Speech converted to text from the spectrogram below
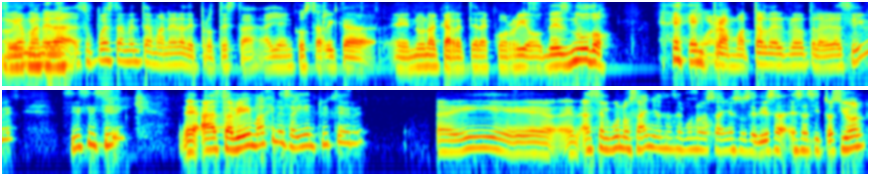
Sí, manera, supuestamente a manera de protesta, allá en Costa Rica, en una carretera corrió desnudo el promotor de Alfredo Talavera, sí, güey. Sí, sí, sí. Eh, hasta había imágenes ahí en Twitter ahí eh, hace algunos años, hace algunos años sucedió esa, esa situación.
